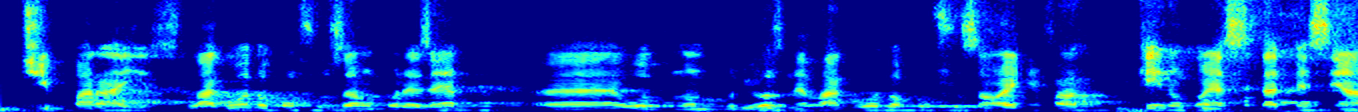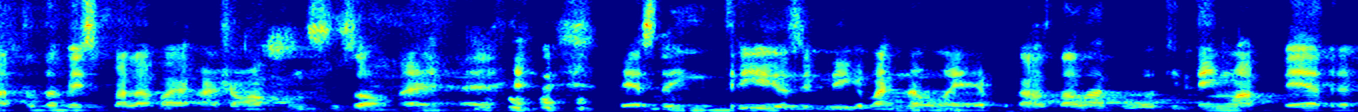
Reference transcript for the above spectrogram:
de Paraíso. Lagoa da Confusão, por exemplo, é, outro nome curioso, né? Lagoa da Confusão. Aí quem, fala, quem não conhece a cidade pensa assim, ah, toda vez que vai lá vai arranjar uma confusão, né? É, pensa em intrigas e brigas, mas não é, é por causa da lagoa que tem uma pedra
